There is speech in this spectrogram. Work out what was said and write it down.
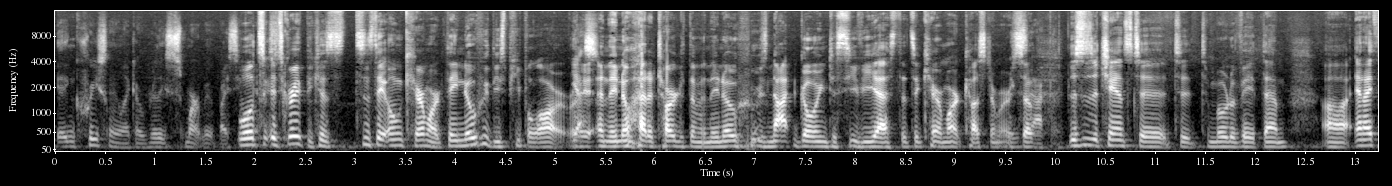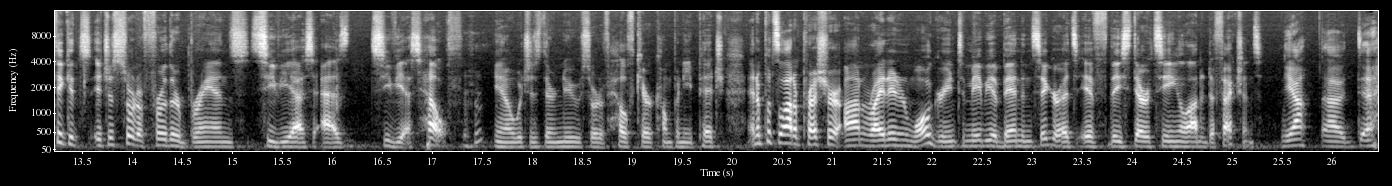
increasingly like a really smart move by CVS. Well, it's, it's great because since they own Caremark, they know who these people are, right? Yes. And they know how to target them, and they know who's not going to CVS that's a Caremark customer. Exactly. So this is a chance to, to, to motivate them. Uh, and I think it's it just sort of further brands CVS as CVS Health, Mm-hmm. you know, which is their new sort of healthcare company pitch, and it puts a lot of pressure on Rite Aid and Walgreens to maybe abandon cigarettes if they start seeing a lot of defections. Yeah, uh, de-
